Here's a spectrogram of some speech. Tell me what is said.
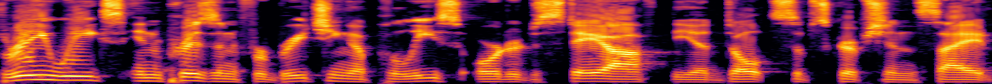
three weeks in prison for breaching a police order to stay off the adult subscription site,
